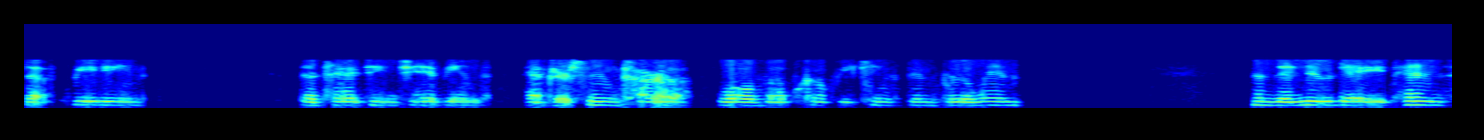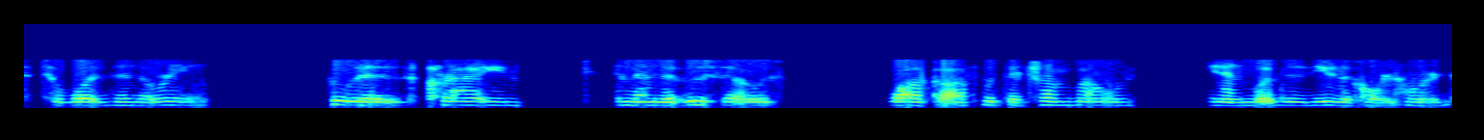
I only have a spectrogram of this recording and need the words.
defeating the tag team champions after Sin Cara rolls up Kofi Kingston for the win. And the New Day tends towards in the ring, who is crying, and then the Usos walk off with the trombone and Woods' unicorn horn.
